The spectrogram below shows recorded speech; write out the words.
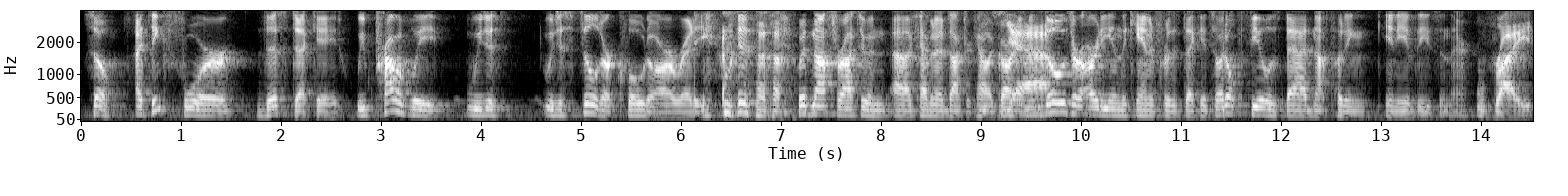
So I think for this decade, we probably we just we just filled our quota already with, with Nosferatu and uh, Cabinet of Dr. Caligari. I Yeah. mean, those are already in the canon for this decade, so I don't feel as bad not putting any of these in there. Right.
